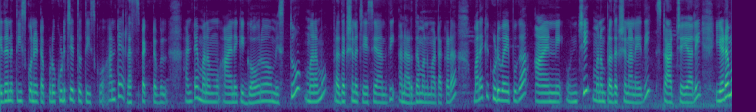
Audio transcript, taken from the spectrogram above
ఏదైనా తీసుకునేటప్పుడు కుడి చేత్తో తీసుకో. అంటే రెస్పెక్టబుల్ అంటే మనము ఆయనకి గౌరవం ఇస్తూ మనము ప్రదక్షిణ చేసే అనేది అని అర్థం అనమాట అక్కడ. మనకి కుడివైపుగా ఆయన్ని ఉంచి మనం ప్రదక్షిణ అనేది స్టార్ట్ చేయాలి. ఎడమ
